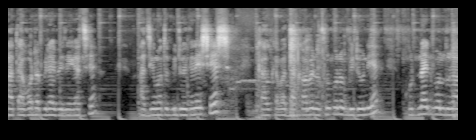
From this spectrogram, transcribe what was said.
রাত এগারোটা প্রায় বেজে গেছে। আজকের মতো ভিডিও এখানে শেষ। কালকে আবার দেখা হবে নতুন কোনো ভিডিও নিয়ে। গুড নাইট বন্ধুরা।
